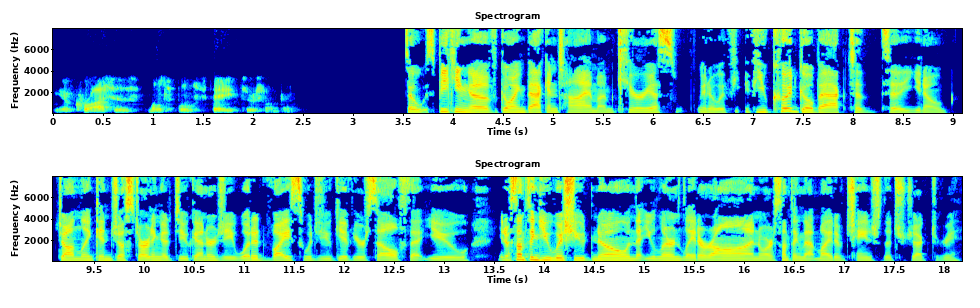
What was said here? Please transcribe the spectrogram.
you know crosses multiple states or something. So speaking of going back in time, I'm curious, you know, if if you could go back to to, you know, John Lincoln just starting at Duke Energy, what advice would you give yourself that you, you know, something you wish you'd known that you learned later on or something that might have changed the trajectory?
